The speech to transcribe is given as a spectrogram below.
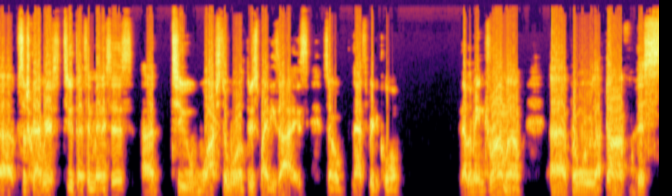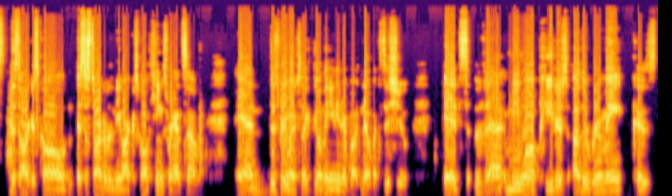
uh, subscribers to Threats and Menaces uh, to watch the world through Spidey's eyes. So that's pretty cool. Now the main drama uh, from where we left off, this this arc is called. It's the start of the new arc. It's called King's Ransom, and this is pretty much like the only thing you need to know about this issue. It's that meanwhile Peter's other roommate, because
